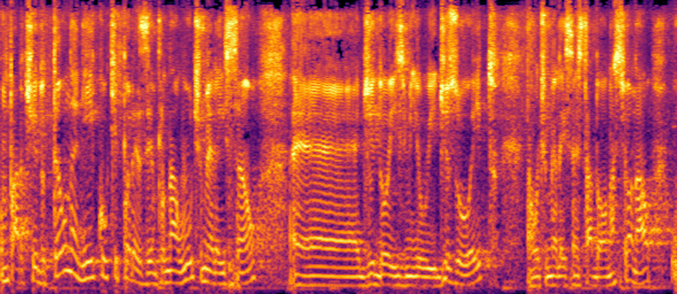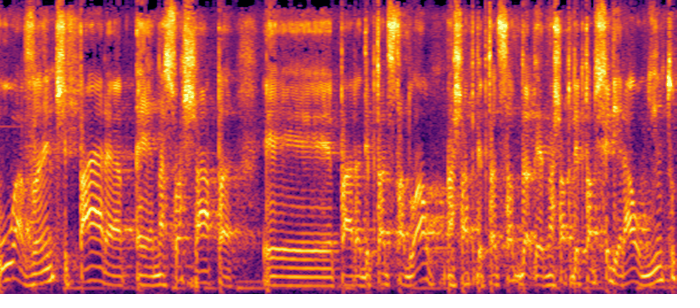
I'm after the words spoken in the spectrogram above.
um partido tão nanico que, por exemplo, na última eleição é, de 2018, na última eleição estadual nacional, o Avante para é, na sua chapa é, para deputado estadual, na chapa deputado na chapa deputado federal, minto,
